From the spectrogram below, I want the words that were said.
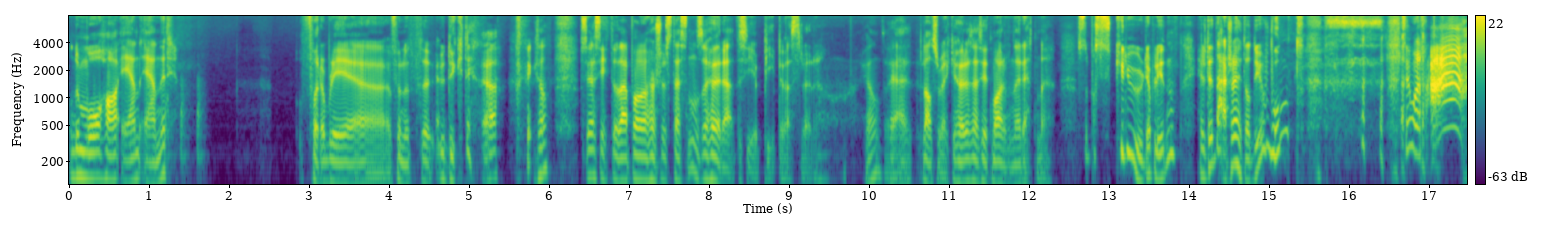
Og du må ha én en ener for å bli eh, funnet eh, udyktig. Ja. Ikke sant? Så jeg sitter der på hørselstesten, og så hører jeg at det sier pip i venstre øre. Jeg later som jeg ikke hører, så jeg sitter med armene rett ned. Så bare skrur de opp lyden. Helt til det er så høyt at det gjør vondt. Så jeg bare ah!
